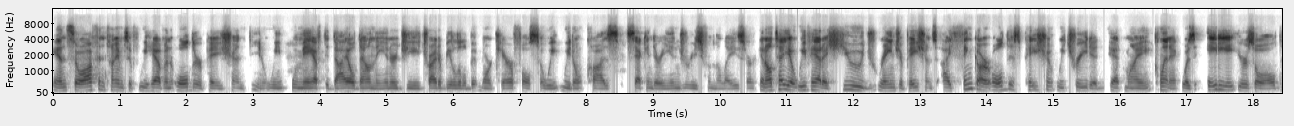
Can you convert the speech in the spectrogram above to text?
And so oftentimes if we have an older patient, you know, we, we may have to dial down the energy, try to be a little bit more careful so we, we don't cause secondary injuries from the laser. And I'll tell you, we've had a huge range of patients. I think our oldest patient we treated at my clinic was 88 years old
